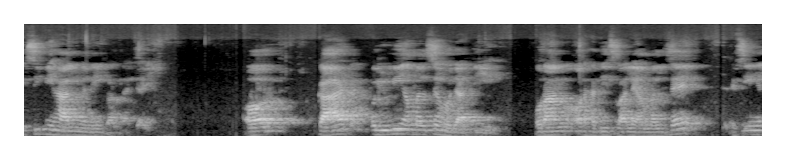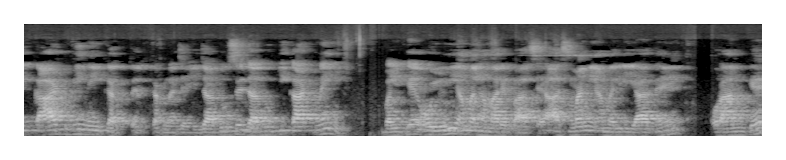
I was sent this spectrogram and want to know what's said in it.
किसी भी हाल में नहीं करना चाहिए। और काट उल्वी अमल से हो जाती है, कुरान और हदीस वाले अमल से इसीलिए काट भी नहीं करते, करना चाहिए। जादू से जादू की काट नहीं, बल्कि उलवी अमल हमारे पास है, आसमानी अमलियात हैं, कुरान के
